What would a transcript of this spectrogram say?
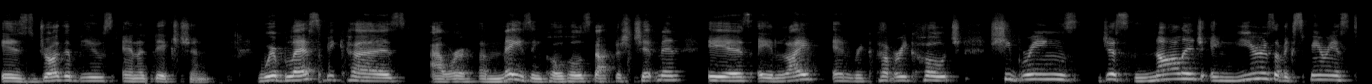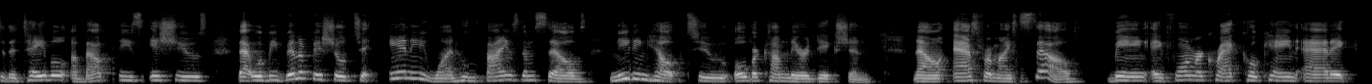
is drug abuse and addiction. We're blessed because our amazing co host, Dr. Shipman, is a life and recovery coach. She brings just knowledge and years of experience to the table about these issues that will be beneficial to anyone who finds themselves needing help to overcome their addiction. Now, as for myself, being a former crack cocaine addict,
